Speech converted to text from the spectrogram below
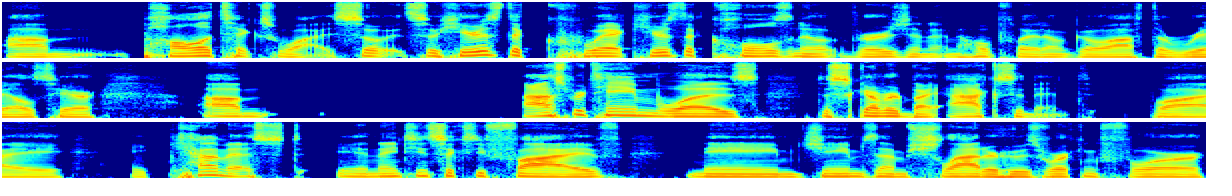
um, politics wise. So, so here's the quick, here's the Coles note version and hopefully I don't go off the rails here. Um, aspartame was discovered by accident by a chemist in 1965 named James M. Schlatter, who was working for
